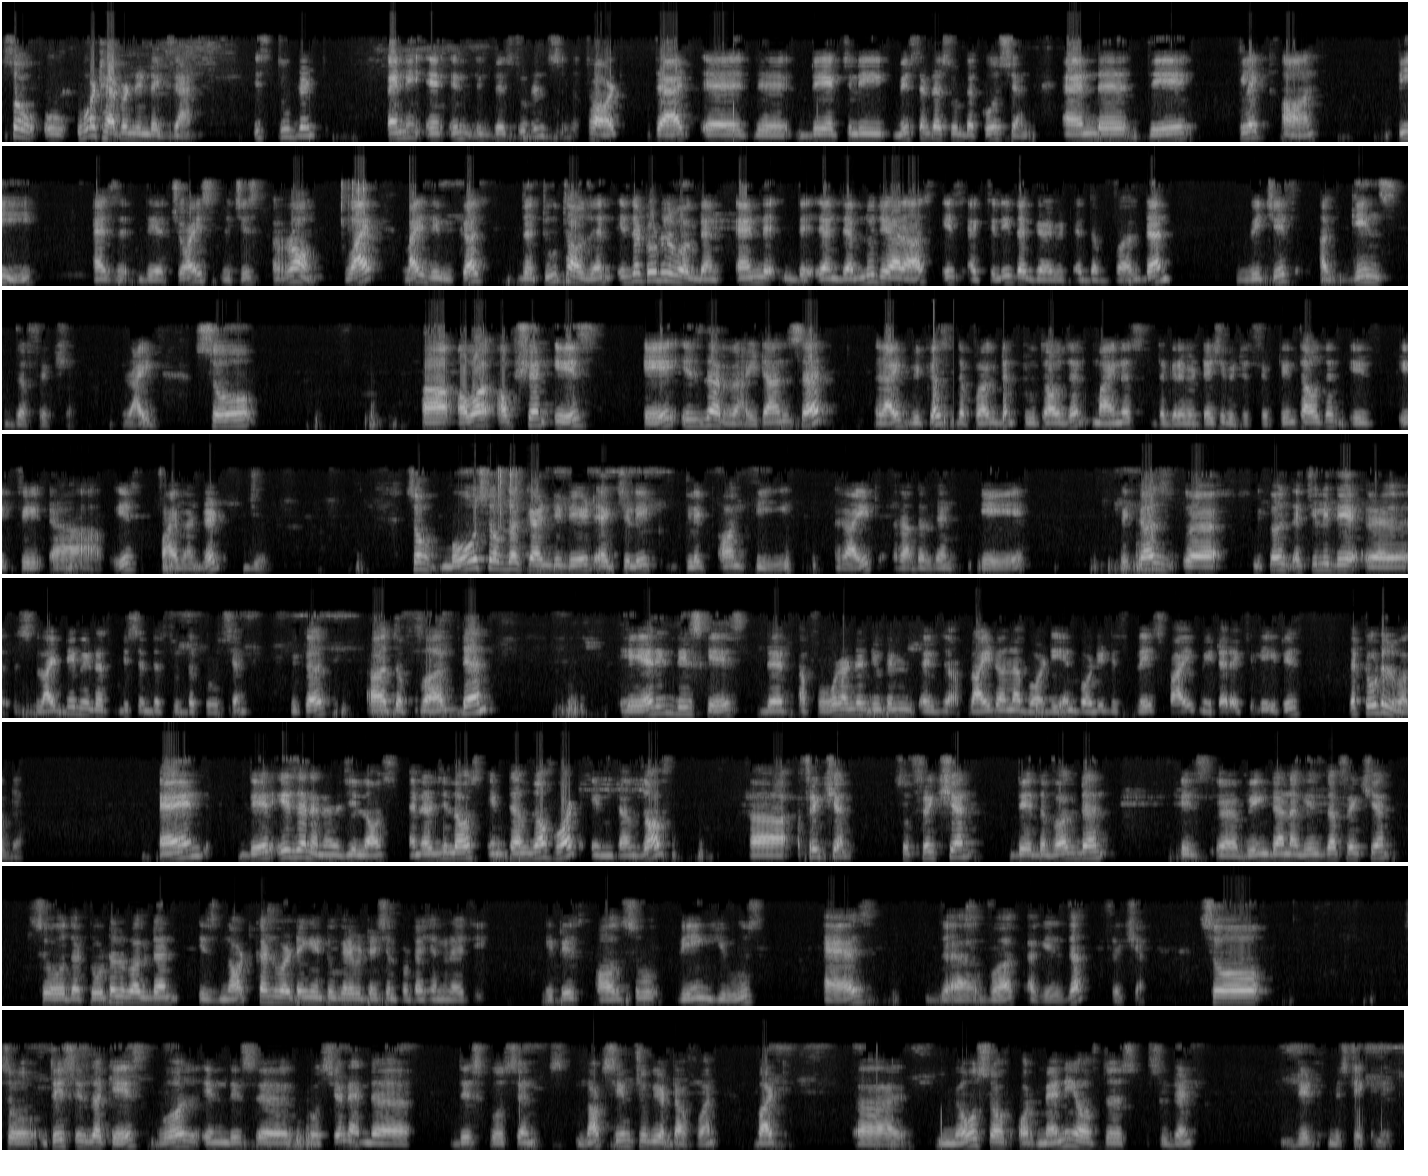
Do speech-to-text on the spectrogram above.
So what happened in the exam? The student any in, in the students thought that uh, they, they actually misunderstood the question and uh, they clicked on B as their choice which is wrong. Why? Why? Because the 2000 is the total work done. And the, and W they are asked is actually the gravity the work done which is against the friction right? So uh, our option is A is the right answer right? Because the work done 2000 minus the gravitation which is 15000 is it uh, is 500 joule so most of the candidate actually clicked on B, right, rather than A, because uh, because actually they uh, slightly misunderstood the question because uh, the work done here in this case that a 400 newton is applied on a body and body displays 5 meter actually it is the total work done and there is an energy loss. Energy loss in terms of what? In terms of uh, friction. So friction the, the work done is uh, being done against the friction. So the total work done is not converting into gravitational potential energy. It is also being used as the work against the friction. So so this is the case was in this uh, question and uh, this question not seem to be a tough one, but uh, most of or many of the students did mistake in it.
